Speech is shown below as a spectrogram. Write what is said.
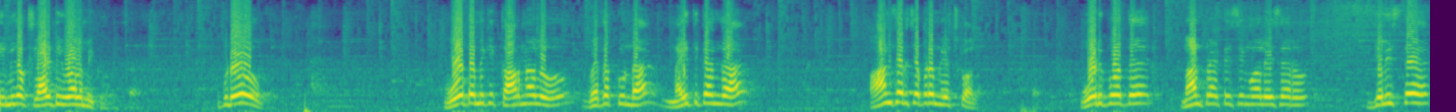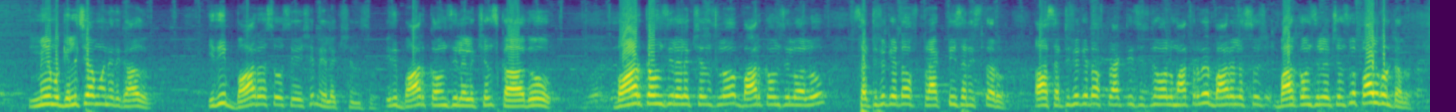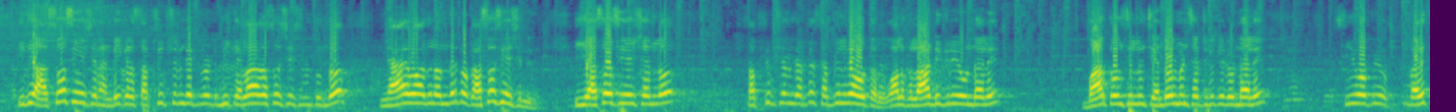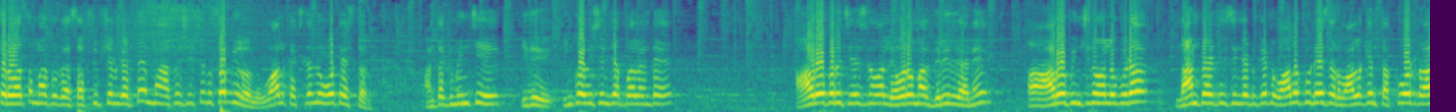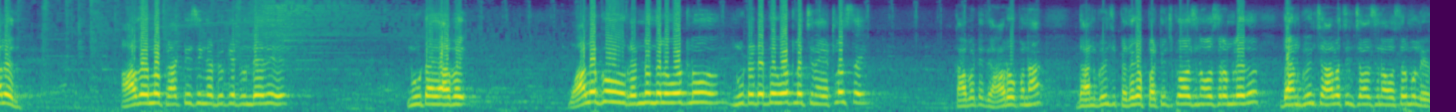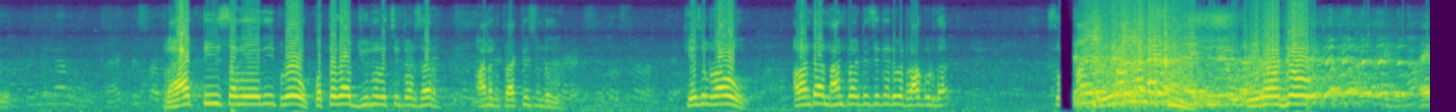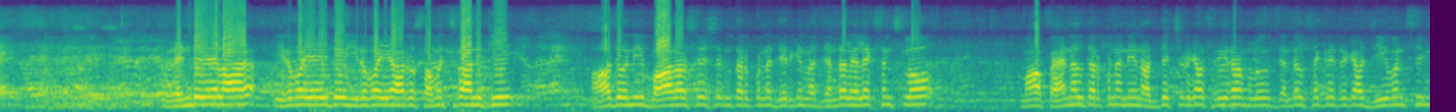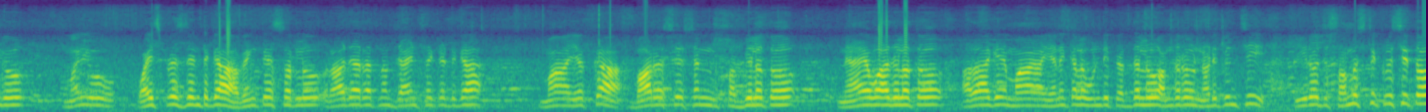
దీని మీద ఒక క్లారిటీ ఇవ్వాలి మీకు? ఇప్పుడు ఓటమికి కారణాలు వెతకకుండా నైతికంగా ఆన్సర్ చెప్పడం నేర్చుకోవాలి. ఓడిపోతే నాన్ ప్రాక్టీసింగ్ వాళ్ళు వేశారు. గెలిస్తే మేము గెలిచాము అనేది కాదు. ఇది బార్ అసోసియేషన్ ఎలక్షన్స్ ఇది బార్ కౌన్సిల్ ఎలక్షన్స్ కాదు. బార్ కౌన్సిల్ ఎలక్షన్స్లో బార్ కౌన్సిల్ వాళ్ళు సర్టిఫికేట్ ఆఫ్ ప్రాక్టీస్ అని ఇస్తారు. ఆ సర్టిఫికేట్ ఆఫ్ ప్రాక్టీస్ ఇచ్చిన వాళ్ళు మాత్రమే బార్ బార్ కౌన్సిల్ ఎలక్షన్స్లో పాల్గొంటారు. ఇది అసోసియేషన్ అండి. ఇక్కడ సబ్స్క్రిప్షన్ కట్టినట్టు మీకు ఎలా అసోసియేషన్ ఉంటుందో న్యాయవాదులందరికీ ఒక అసోసియేషన్ ఇది. ఈ అసోసియేషన్లో సబ్స్క్రిప్షన్ కడితే సభ్యులుగా అవుతారు. వాళ్ళకు లా డిగ్రీ ఉండాలి. బార్ కౌన్సిల్ నుంచి ఎన్రోల్మెంట్ సర్టిఫికేట్ ఉండాలి. సిఓపి మరి తర్వాత మాకు ఒక సబ్స్క్రిప్షన్ కడితే మా అసోసియేషన్ సభ్యులు వాళ్ళు. వాళ్ళు ఖచ్చితంగా ఓటేస్తారు. అంతకు మించి ఇది ఇంకో విషయం చెప్పాలంటే ఆరోపణ చేసిన వాళ్ళు ఎవరో మాకు తెలియదు కానీ ఆ ఆరోపించిన వాళ్ళు కూడా నాన్ ప్రాక్టీసింగ్ అడ్వకేట్లు వాళ్ళకు కూడా వేశారు. వాళ్ళకేం తక్కువ ఓట్లు రాలేదు. ఆధార్లో ప్రాక్టీసింగ్ అడ్వకేట్ ఉండేది నూట యాభై. వాళ్ళకు రెండు వందల ఓట్లు నూట డెబ్బై ఓట్లు వచ్చినాయి. ఎట్లా వస్తాయి? కాబట్టి అది ఆరోపణ. దాని గురించి పెద్దగా పట్టించుకోవాల్సిన అవసరం లేదు. దాని గురించి ఆలోచించాల్సిన అవసరం లేదు. ప్రాక్టీస్ అనేది ఇప్పుడు కొత్తగా జూనియర్ వచ్చింటాడు సార్. ఆయనకు ప్రాక్టీస్ ఉండదు. కేసులు రావు. అలాంటి నాన్ ప్రాక్టీసింగ్ అనేది రాకూడదా? ఈరోజు రెండు వేల ఇరవై ఐదు ఇరవై ఆరు సంవత్సరానికి ఆధోని బార్ అసోసియేషన్ తరపున జరిగిన జనరల్ ఎలక్షన్స్లో మా ప్యానెల్ తరపున నేను అధ్యక్షుడిగా శ్రీరాములు జనరల్ సెక్రటరీగా జీవన్ సింగ్ మరియు వైస్ ప్రెసిడెంట్గా వెంకటేశ్వర్లు రాజారత్నం జాయింట్ సెక్రటరీగా మా యొక్క బార్ అసోసియేషన్ సభ్యులతో న్యాయవాదులతో అలాగే మా వెనకల ఉండి పెద్దలు అందరూ నడిపించి ఈరోజు సమష్టి కృషితో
